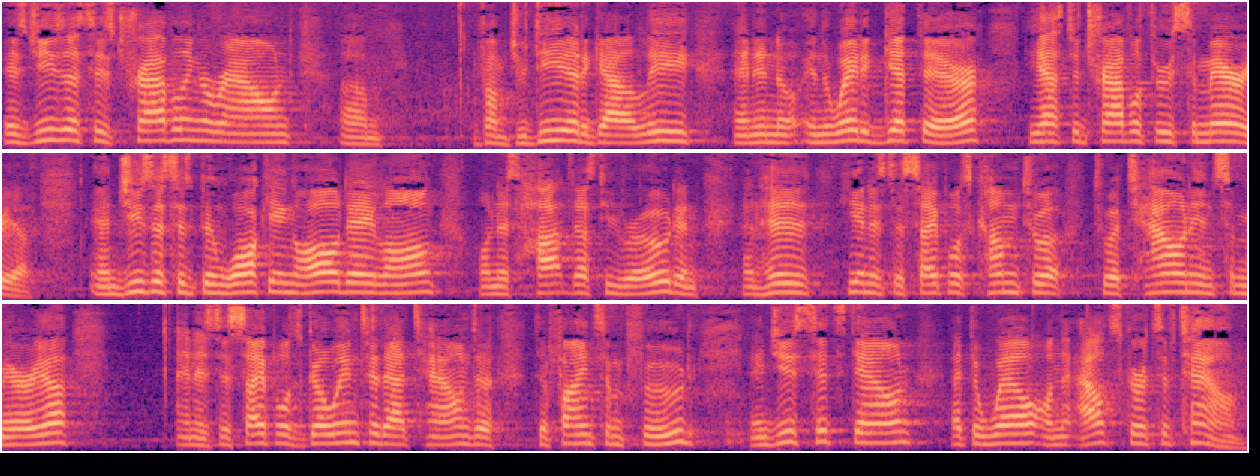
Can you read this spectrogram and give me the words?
is Jesus is traveling around um, from Judea to Galilee, and in the, in the way to get there, he has to travel through Samaria. And Jesus has been walking all day long on this hot, dusty road, and, and his, he and his disciples come to a, to a town in Samaria, and his disciples go into that town to, to find some food. And Jesus sits down at the well on the outskirts of town.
